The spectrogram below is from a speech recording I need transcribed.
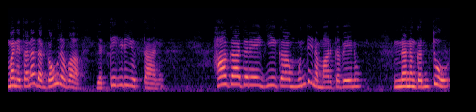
ಮನೆತನದ ಗೌರವ ಎತ್ತಿ ಹಿಡಿಯುತ್ತಾನೆ. ಹಾಗಾದರೆ ಈಗ ಮುಂದಿನ ಮಾರ್ಗವೇನು? ನನಗಂತೂ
